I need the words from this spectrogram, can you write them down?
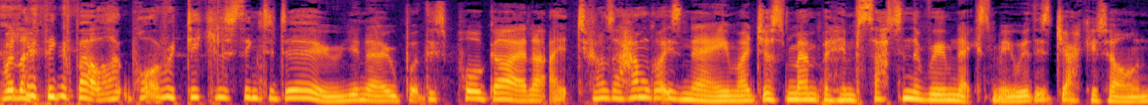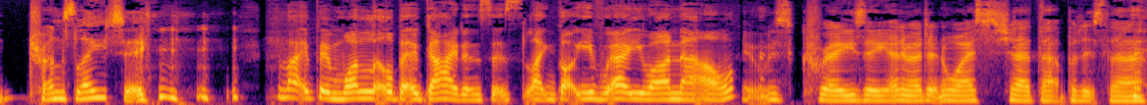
when I think about like what a ridiculous thing to do, you know. But this poor guy, and I, to be honest, I haven't got his name. I just remember him sat in the room next to me with his jacket on, translating. it might have been one little bit of guidance that's like got you where you are now. It was crazy. Anyway, I don't know why I shared that, but it's there.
